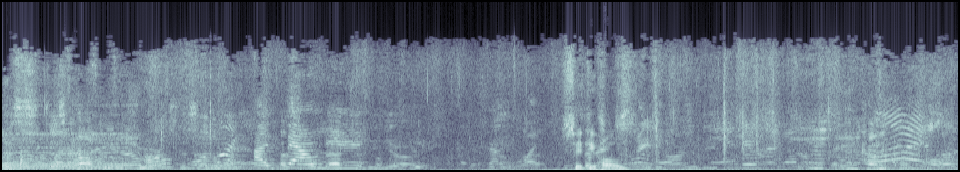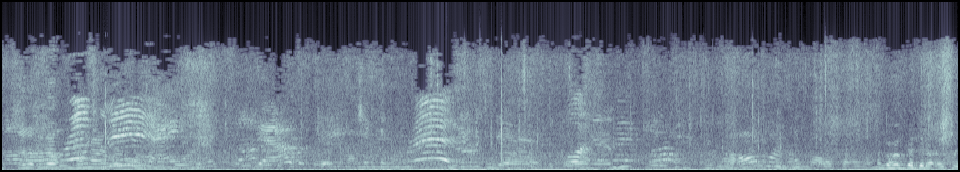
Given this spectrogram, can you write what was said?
this, this copy is yours. This other one has to go back to the, uh, City Hall. calico cloth. So.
